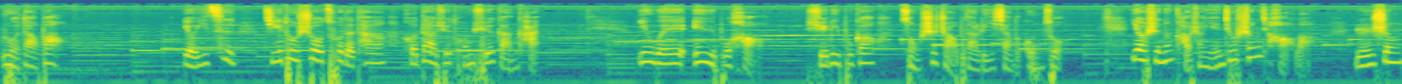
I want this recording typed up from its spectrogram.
弱到爆。有一次，极度受挫的他和大学同学感慨。因为英语不好，学历不高，总是找不到理想的工作。要是能考上研究生就好了，人生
